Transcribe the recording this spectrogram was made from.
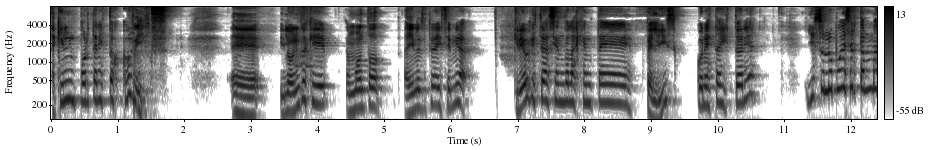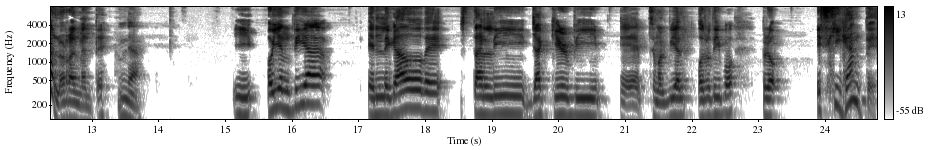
¿A quién le importan estos cómics? Eh, y lo bonito es que en un momento, ahí en la entrevista dice, mira, creo que estoy haciendo a la gente feliz con estas historias. Y eso no puede ser tan malo realmente. Ya. Y hoy en día, el legado de Stan Lee, Jack Kirby, eh, se me olvida el otro tipo, pero es gigante.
